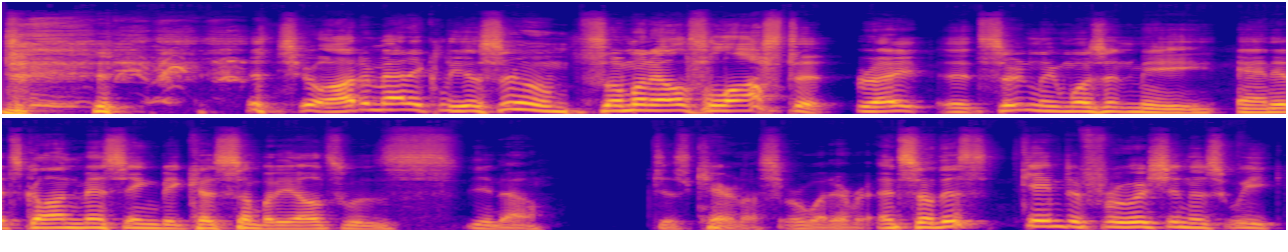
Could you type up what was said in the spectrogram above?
to automatically assume someone else lost it, right? It certainly wasn't me. And it's gone missing because somebody else was, you know, just careless or whatever. And so this came to fruition this week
